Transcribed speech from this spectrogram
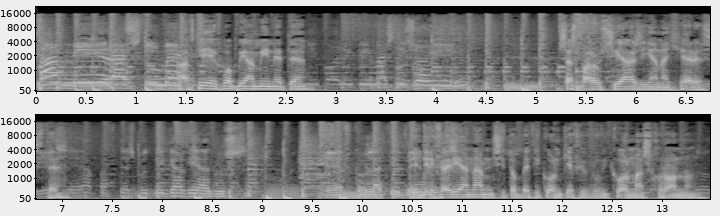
Θα μοιραστούμε. Αυτή η εκπομπή αμήνεται. Σας παρουσιάζει για να χαίρεστε. Την τρυφερή ανάμνηση των πεθικών και εφηβικών μας χρόνων.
